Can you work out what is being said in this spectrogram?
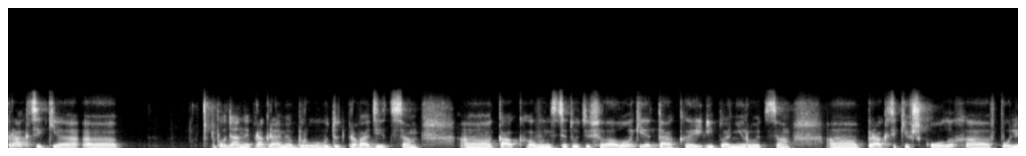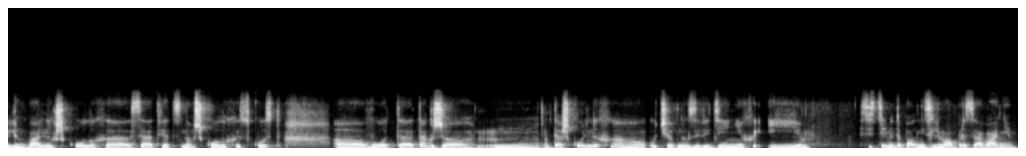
Практики э, по данной программе будут проводиться э, как в Институте филологии, так и планируются э, практики в школах, э, в полилингвальных школах, соответственно, в школах искусств. Вот. Также в дошкольных учебных заведениях и системе дополнительного образования.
